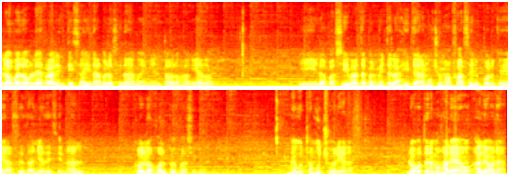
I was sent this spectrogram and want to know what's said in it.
La W ralentiza y da velocidad de movimiento a los aliados. Y la pasiva te permite la hitear mucho más fácil porque haces daño adicional con los golpes básicos. Me gusta mucho Oriana. Luego tenemos a, a Leona.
